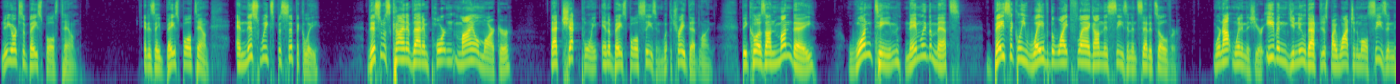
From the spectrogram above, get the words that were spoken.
New York's a baseball town. It is a baseball town, and this week specifically, this was kind of that important mile marker, that checkpoint in a baseball season with the trade deadline, because on Monday, one team, namely the Mets, basically waved the white flag on this season and said it's over. We're not winning this year. Even you knew that just by watching them all season.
